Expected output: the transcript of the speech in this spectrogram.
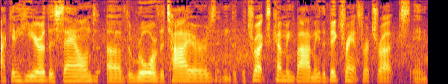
I can hear the sound of the roar of the tires and the, the trucks coming by me, the big transfer trucks. And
